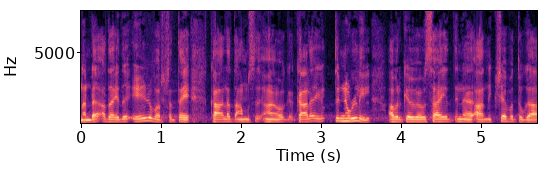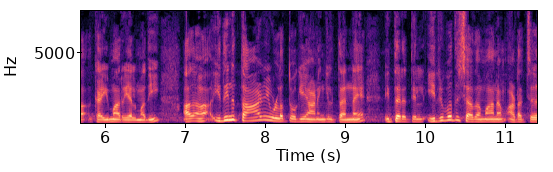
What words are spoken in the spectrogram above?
നൽകുന്നുണ്ട് അതായത് ഏഴ് വർഷത്തെ കാലതാമസ കാലത്തിനുള്ളിൽ അവർക്ക് വ്യവസായത്തിന് ആ നിക്ഷേപ തുക കൈമാറിയാൽ മതി. ഇതിന് താഴെയുള്ള തുകയാണെങ്കിൽ തന്നെ ഇത്തരത്തിൽ ഇരുപത് ശതമാനം അടച്ച്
